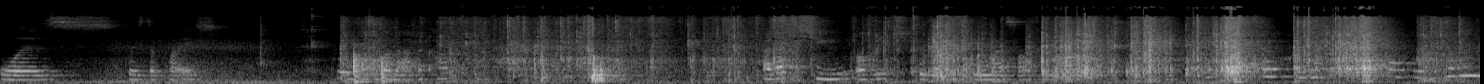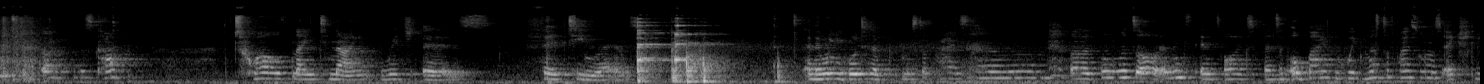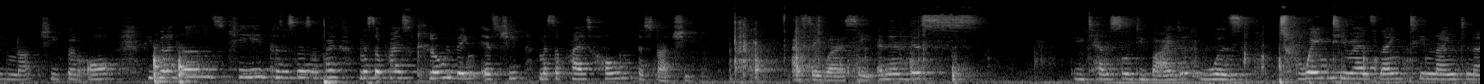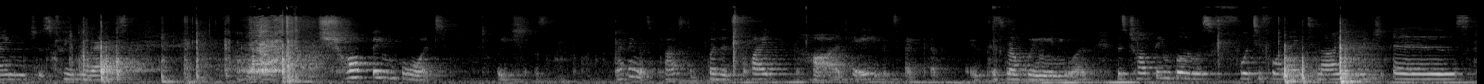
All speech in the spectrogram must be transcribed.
was, where's the price? About the other cup. I got two of each just me myself. This cup, 12.99, which is 13 rands. And then when you go to like Mr. Price, um, I'm like, what's all? And it's, and it's all expensive. Oh, by the way, Mr. Price one is actually not cheap at all. People are like, oh, it's cheap because it's Mr. Price. Mr. Price clothing is cheap. Mr. Price home is not cheap. Say what I say. And then this utensil divider was 20 rands, 19.99, which is 20 rands. chopping board, which is I think it's plastic, but it's quite hard, hey? It's like, a, it's not going anywhere. This chopping board was $44.99, which is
